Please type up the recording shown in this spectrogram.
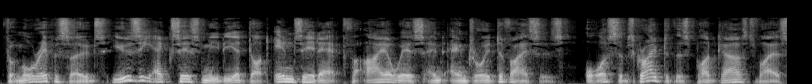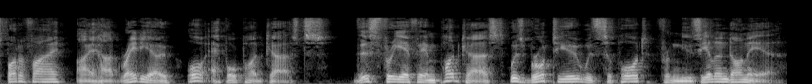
For more episodes, use the accessmedia.nz app for iOS and Android devices, or subscribe to this podcast via Spotify, iHeartRadio, or Apple Podcasts. This Free FM podcast was brought to you with support from New Zealand On Air.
